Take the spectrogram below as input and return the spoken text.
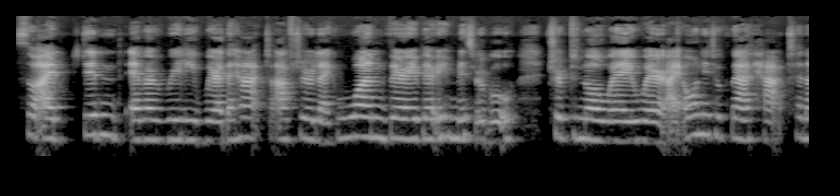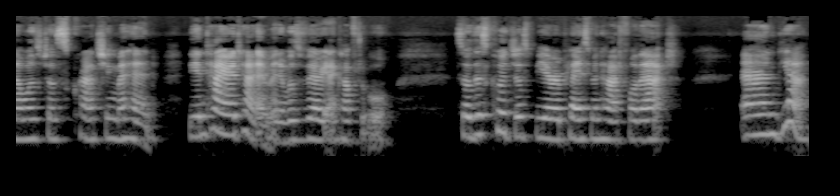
So I didn't ever really wear the hat after like one very, very miserable trip to Norway where I only took that hat and I was just scratching my head the entire time and it was very uncomfortable. So this could just be a replacement hat for that. And yeah,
